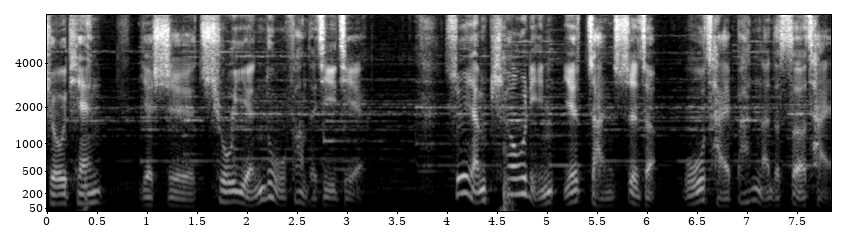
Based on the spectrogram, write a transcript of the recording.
秋天也是秋叶怒放的季节，虽然飘零，也展示着五彩斑斓的色彩。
